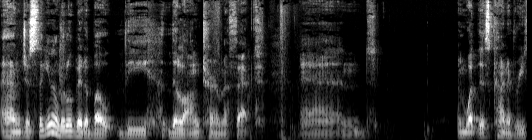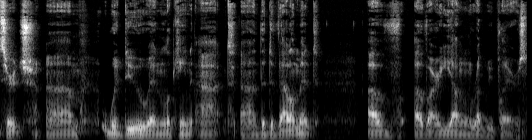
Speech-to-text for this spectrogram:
and just thinking a little bit about the the long term effect and and what this kind of research um, would do and looking at uh, the development of of our young rugby players.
